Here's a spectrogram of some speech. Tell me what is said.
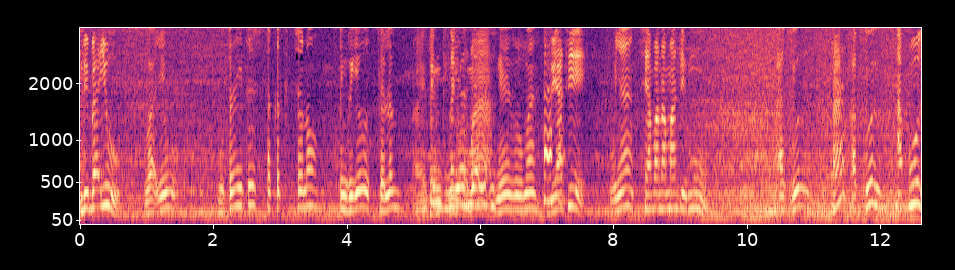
Ndi Mbak Yu? Wak yu. Bukan itu sakit sono ning Rio dalam Ting Iya, rumah. nge rumah Ndi adik? punya Siapa nama adikmu? Abdul Hah? Abdul Abdul.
